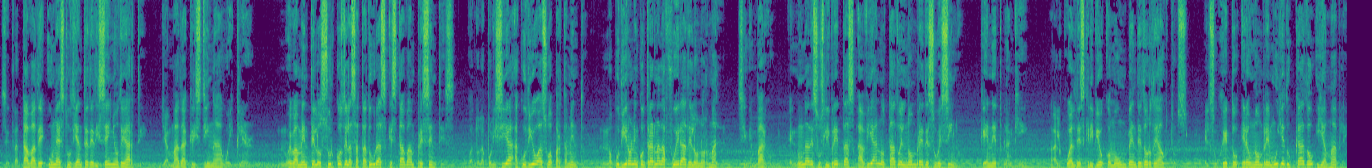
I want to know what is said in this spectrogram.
Se trataba de una estudiante de diseño de arte llamada Christina Wakeler. Nuevamente los surcos de las ataduras estaban presentes. Cuando la policía acudió a su apartamento, no pudieron encontrar nada fuera de lo normal. Sin embargo, en una de sus libretas había anotado el nombre de su vecino, Kenneth Blanqui, al cual describió como un vendedor de autos. El sujeto era un hombre muy educado y amable.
